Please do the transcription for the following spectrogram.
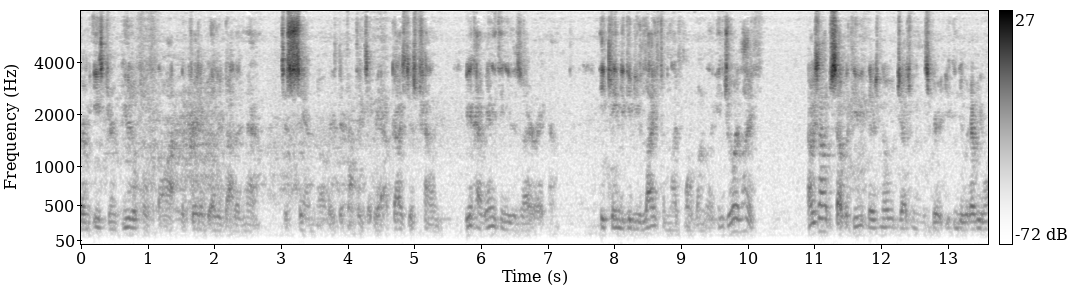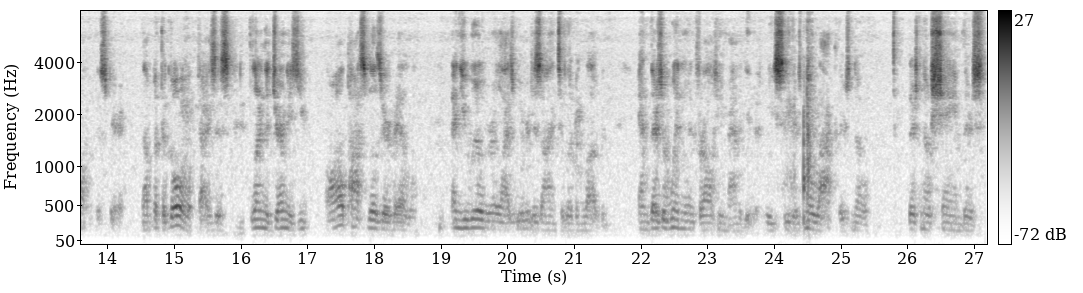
from Eastern beautiful thought, the creativity God in man, to sin, all these different things that we have. Guys, just challenge you can have anything you desire right now. He came to give you life and life more abundantly. Enjoy life. Now, he's not upset with you. There's no judgment in the spirit. You can do whatever you want with the spirit. Now, but the goal, guys, is learn the journeys. You all possibilities are available, and you will realize we were designed to live in love, and, and there's a win-win for all humanity. That we see there's no lack, there's no, there's no shame, there's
